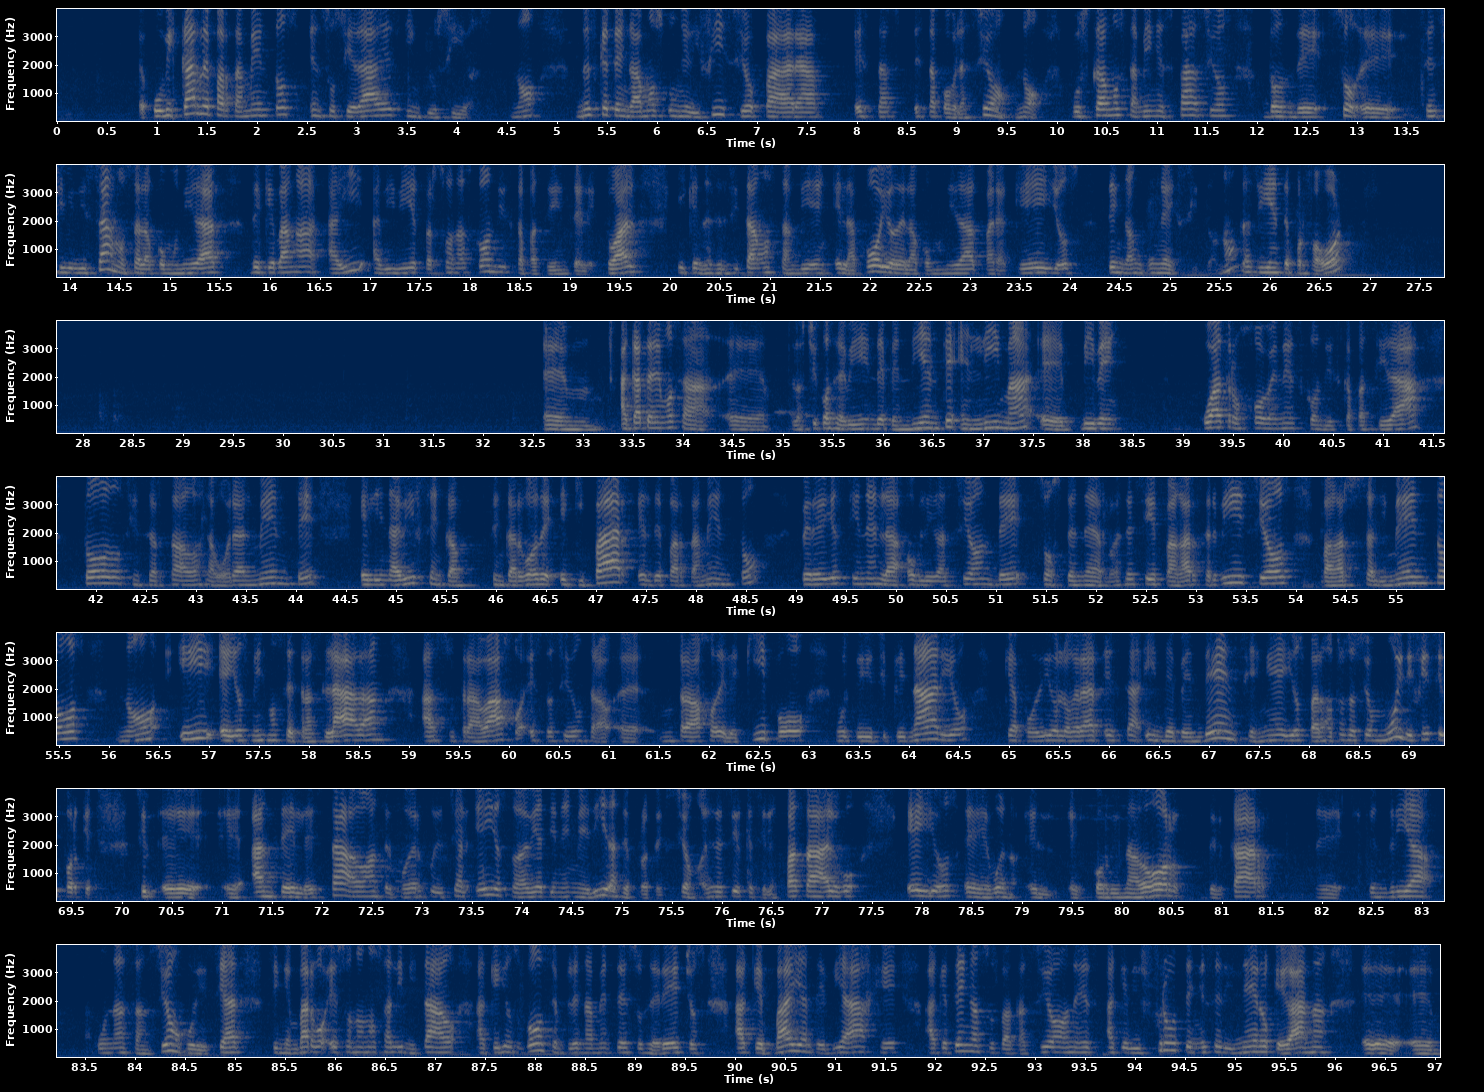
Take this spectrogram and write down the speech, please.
ubicar departamentos en sociedades inclusivas, ¿no? No es que tengamos un edificio para esta población, no. Buscamos también espacios donde eh, sensibilizamos a la comunidad de que van a, ahí a vivir personas con discapacidad intelectual y que necesitamos también el apoyo de la comunidad para que ellos tengan un éxito. ¿no? La siguiente, por favor. Em, acá tenemos a eh, los chicos de vida independiente. En Lima eh, viven cuatro jóvenes con discapacidad todos insertados laboralmente. El INAVIF se, encargó de equipar el departamento, pero ellos tienen la obligación de sostenerlo, es decir, pagar servicios, pagar sus alimentos, ¿no? Y ellos mismos se trasladan a su trabajo. Esto ha sido un, eh, un trabajo del equipo multidisciplinario que ha podido lograr esta independencia en ellos. Para nosotros ha sido muy difícil porque eh, eh, ante el Estado, ante el Poder Judicial, ellos todavía tienen medidas de protección. Es decir, que si les pasa algo, ellos, eh, bueno, el, coordinador del CAR tendría una sanción judicial. Sin embargo, eso no nos ha limitado a que ellos gocen plenamente de sus derechos, a que vayan de viaje, a que tengan sus vacaciones, a que disfruten ese dinero que ganan eh, eh,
